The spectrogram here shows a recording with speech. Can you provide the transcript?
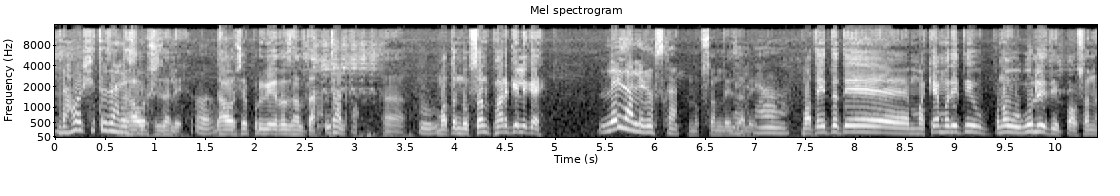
दहा वर्ष तर झाले दहा वर्ष झाले. हो. दहा वर्षापूर्वी एकदा झालता. झालता. हा. मग आता नुकसान फार केले काय? लय झाले नुकसान. नुकसान लय झाले. हा. मग आता इथं ते मक्यामध्ये ते पुन्हा उगवले ते पावसानं.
